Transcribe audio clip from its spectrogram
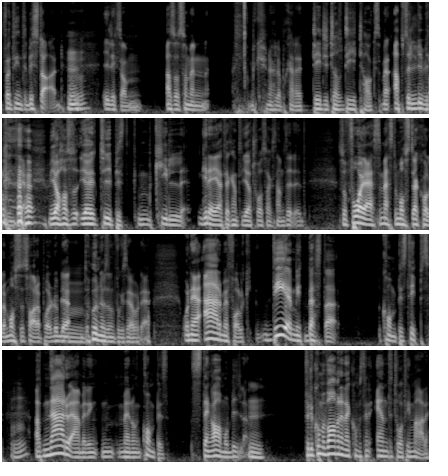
för att inte bli störd. Mm. I liksom, alltså som en, gud, nu höll jag på att kalla det digital detox, men absolut inte det. Men jag, har så, jag är typisk killgrej att jag kan inte göra två saker samtidigt. Så får jag sms då måste jag kolla, måste svara på det, då blir jag Mm. 100% fokuserad på det. Och när jag är med folk, det är mitt bästa kompistips. Mm. Att när du är med, din, med någon kompis, stäng av mobilen. Mm. För du kommer vara med den här kompisen en till två timmar.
